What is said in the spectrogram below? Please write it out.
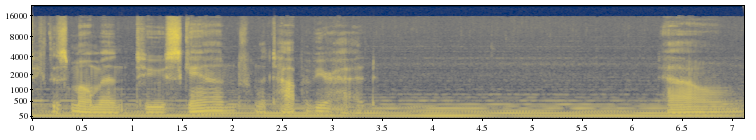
Take this moment to scan from the top of your head down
